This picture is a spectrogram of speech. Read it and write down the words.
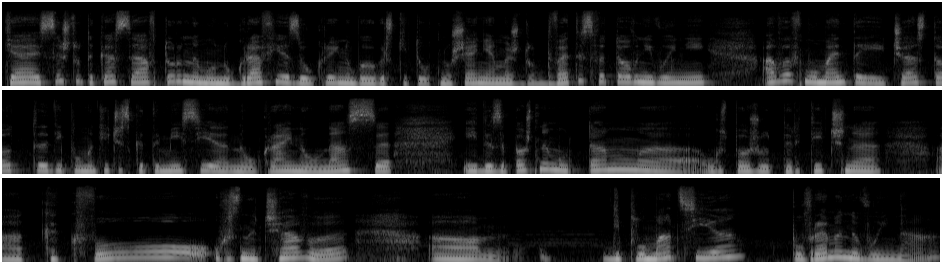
Тя е също така съавтор на монография за украино-българските отношения между двете световни войни, а в момента е и част от дипломатическата мисия на Украина у нас и да започнем от там, госпожо Тертична, какво означава а, дипломация по време на война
